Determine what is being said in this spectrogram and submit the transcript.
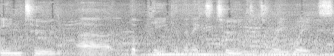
into uh, the peak in the next two to three weeks.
